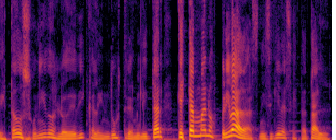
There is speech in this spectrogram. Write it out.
Estados Unidos lo dedica a la industria militar que está en manos privadas, ni siquiera es estatal.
